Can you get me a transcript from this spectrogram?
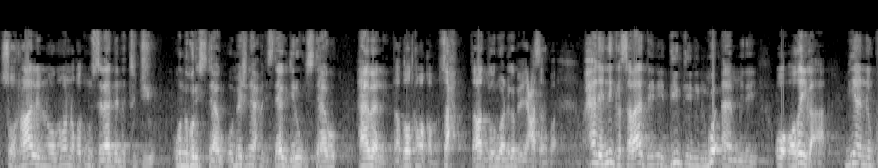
soo raalli noogama noqon inuu salaadana tujiyo oo na hor istaago oo meesha nebi axmed istaagi jiray u istaago haabaa la taa dood kama qabno sax salaad duhur waa naga bixiyay casarba waxaa la ninka salaadeeni iyo diinteeni lagu aaminay oo odayga ah miyaanan ku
